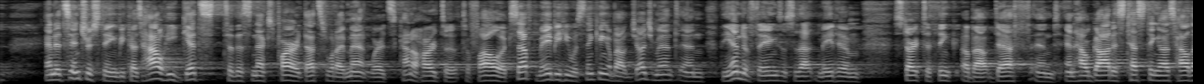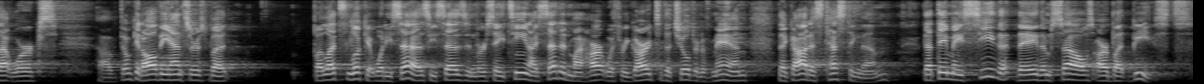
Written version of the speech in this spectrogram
And it's interesting because how he gets to this next part, that's what I meant, where it's kind of hard to, to follow, except maybe he was thinking about judgment and the end of things, and so that made him start to think about death and, and how God is testing us, how that works. Uh, don't get all the answers, but but let's look at what he says. He says in verse 18, I said in my heart with regard to the children of man that God is testing them, that they may see that they themselves are but beasts.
